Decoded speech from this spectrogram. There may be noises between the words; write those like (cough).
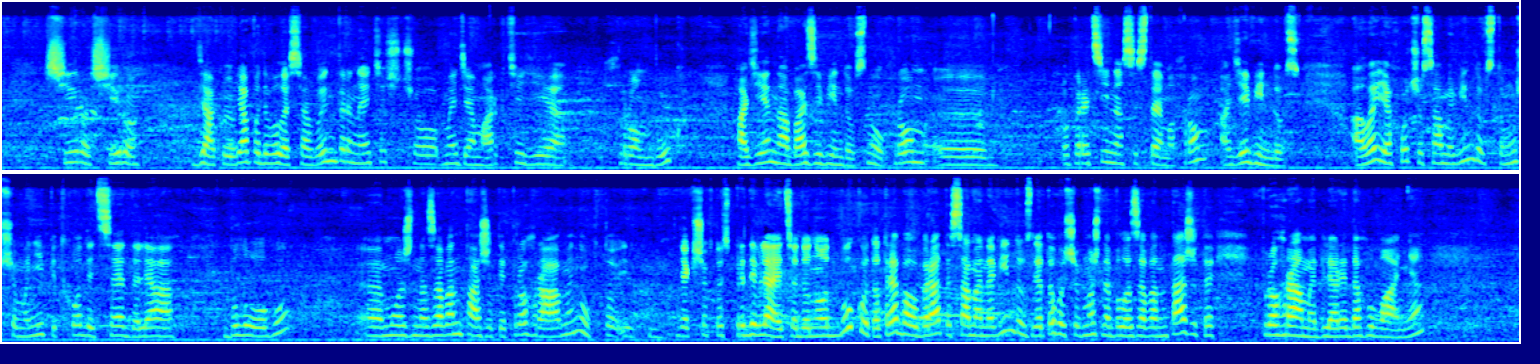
щиро, щиро дякую. Я подивилася в інтернеті, що в Медіамаркті є Chromebook, а є на базі Windows. Ну, Chrome е, операційна система Chrome, а є Windows. Але я хочу саме Windows, тому що мені підходить це для блогу. Е, Можна завантажити програми. Ну, хто, якщо хтось придивляється до ноутбуку, то треба обирати саме на Windows для того, щоб можна було завантажити програми для редагування.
